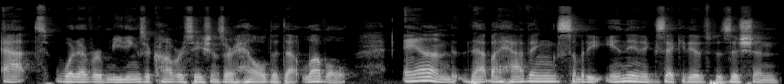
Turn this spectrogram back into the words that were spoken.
at whatever meetings or conversations are held at that level. And that by having somebody in an executive position,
